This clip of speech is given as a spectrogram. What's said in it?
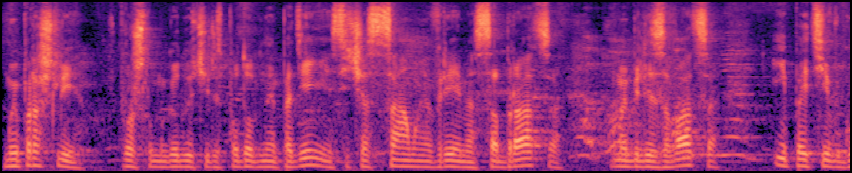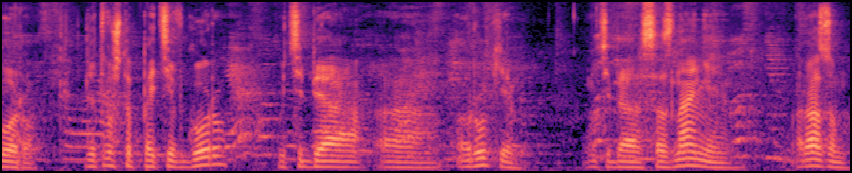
Мы прошли в прошлом году через подобное падение, сейчас самое время собраться, мобилизоваться и пойти в гору. Для того, чтобы пойти в гору, у тебя э, руки, у тебя сознание, разум,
